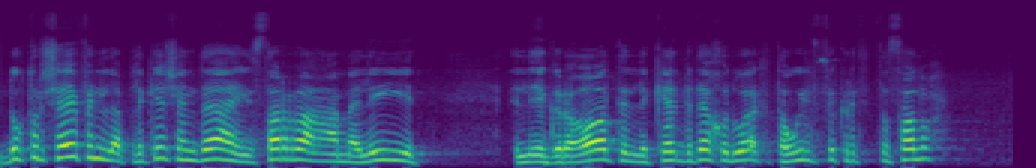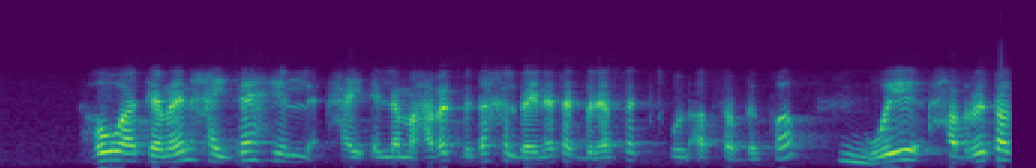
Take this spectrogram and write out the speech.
دكتور شايف إن الأبلكيشن ده هيسرع عملية الإجراءات اللي كانت بتاخد وقت طويل في فكرة التصالح؟ هو كمان هيسهل حي... لما حضرتك بتدخل بياناتك بنفسك بتكون أكثر دقة. وحضرتك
